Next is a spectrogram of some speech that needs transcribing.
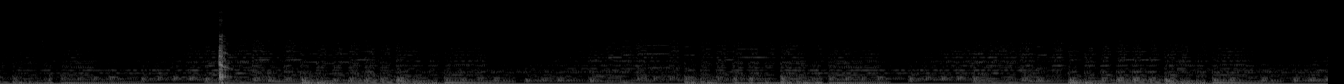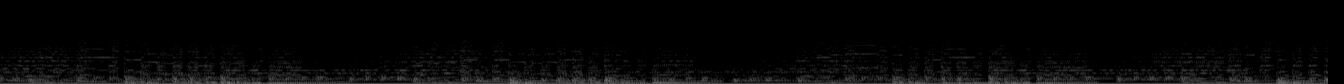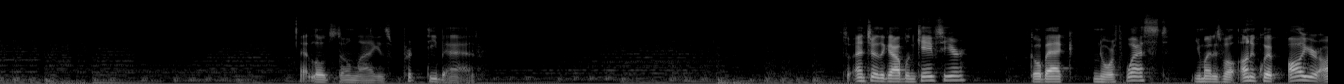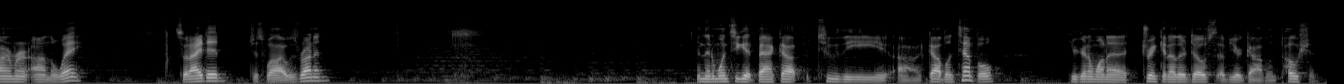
That lodestone lag is pretty bad. So enter the Goblin Caves here. Go back northwest. You might as well unequip all your armor on the way. That's what I did just while I was running. And then once you get back up to the uh, Goblin Temple, you're going to want to drink another dose of your Goblin Potion.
